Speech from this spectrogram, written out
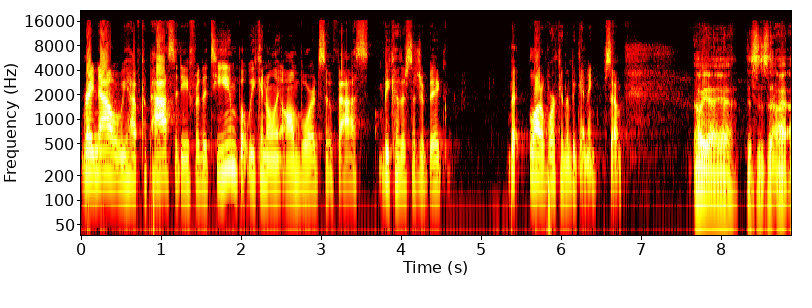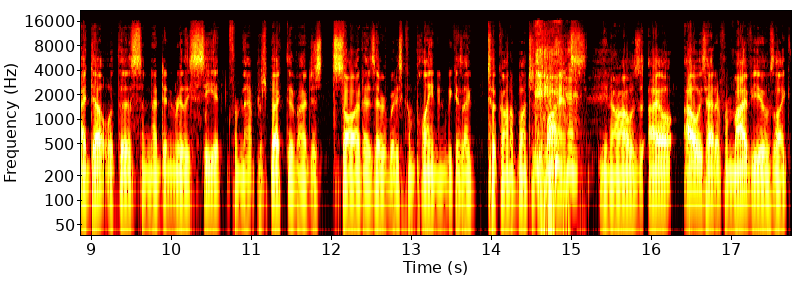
Right now, where we have capacity for the team, but we can only onboard so fast because there's such a big, but a lot of work in the beginning. So Oh yeah, yeah. This is I, I dealt with this and I didn't really see it from that perspective. I just saw it as everybody's complaining because I took on a bunch of clients. you know, I was I I always had it from my view. It was like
